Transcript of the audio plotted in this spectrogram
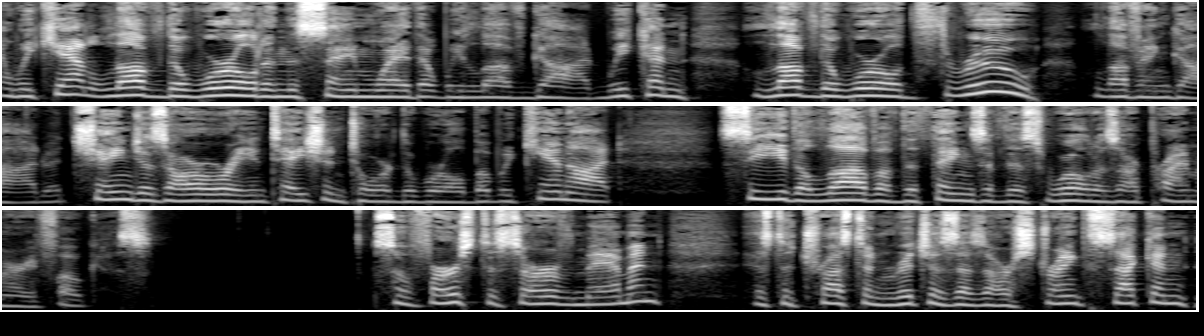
And we can't love the world in the same way that we love God. We can love the world through loving God. It changes our orientation toward the world, but we cannot see the love of the things of this world as our primary focus. So, first, to serve mammon is to trust in riches as our strength. Second,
